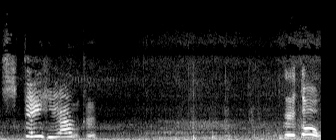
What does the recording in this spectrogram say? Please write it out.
Stay here. Okay. Okay, go.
